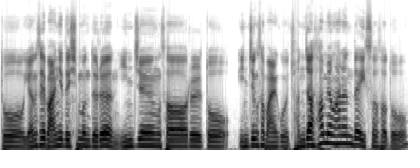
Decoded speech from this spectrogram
또 연세 많이 드신 분들은 인증서를 또 인증서 말고 전자 서명하는 데 있어서도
